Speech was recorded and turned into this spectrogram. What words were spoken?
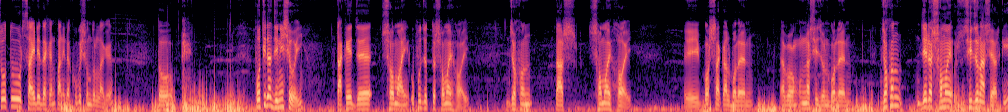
চতুর সাইডে দেখেন, পানিটা খুবই সুন্দর লাগে। তো প্রতিটা জিনিসই তাকে যে সময়, উপযুক্ত সময় হয়, যখন তার সময় হয়, এই বর্ষাকাল বলেন এবং অন্য সিজন বলেন, যখন যেটা সময় সিজন আসে আর কি,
